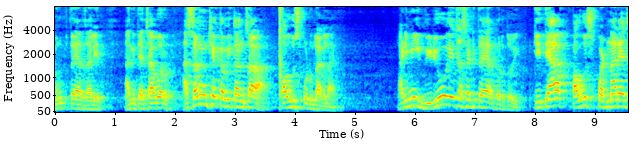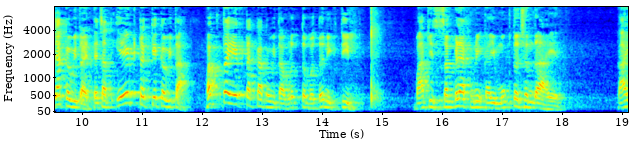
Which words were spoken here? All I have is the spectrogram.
ग्रुप तयार झालेत आणि त्याच्यावर असंख्य कवितांचा पाऊस पडू लागला आहे आणि मी व्हिडिओ याच्यासाठी तयार करतोय की त्या पाऊस पडणाऱ्या ज्या कविता आहेत त्याच्यात एक टक्के कविता फक्त एक टक्का कविता वृत्तबद्ध निघतील. बाकी सगळ्या कुणी काही मुक्तछंद आहेत काय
